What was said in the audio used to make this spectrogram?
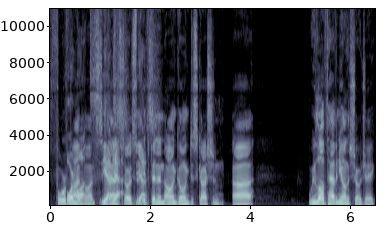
four or Four five months. months. Yes. Yeah. So it's Yes. it's been an ongoing discussion. Uh, we loved having you on the show, Jake.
